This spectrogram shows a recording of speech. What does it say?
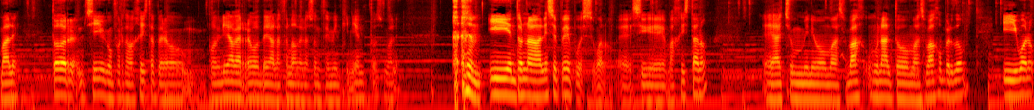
¿vale? Todo sigue con fuerza bajista, pero podría haber rebote a la zona de los 11.500, ¿vale? y en torno al SP, pues bueno, eh, sigue bajista, ¿no? Eh, ha hecho un mínimo más bajo, un alto más bajo, perdón. Y bueno,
